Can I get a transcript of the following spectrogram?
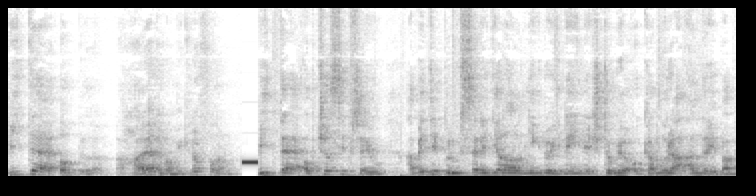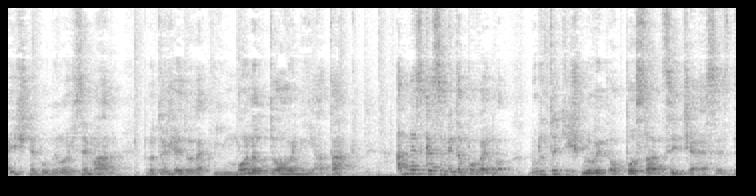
Víte, ob... aha, já nemám mikrofon. Víte, občas si přeju, aby ty průsery dělal někdo jiný než Tomio Okamura, Andrej Babiš nebo Miloš Zeman, protože je to takový monotónní a tak. A dneska se mi to povedlo. Budu totiž mluvit o poslanci ČSSD.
